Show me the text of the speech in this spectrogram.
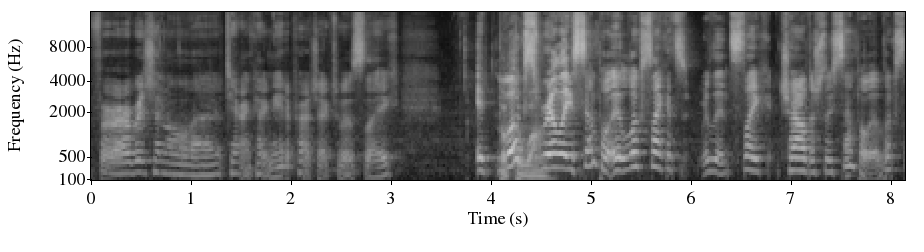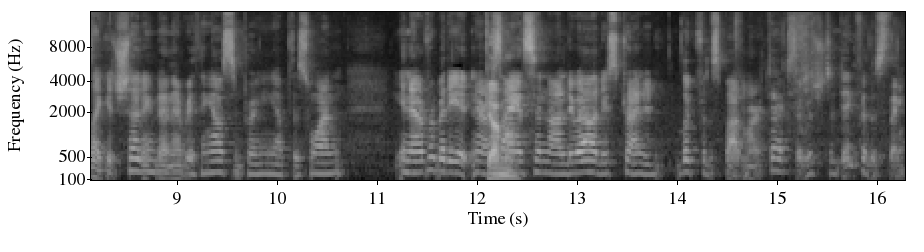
for our original uh, Terra Incognita project was like it Dr. looks Wang. really simple. It looks like it's it's like childishly simple. It looks like it's shutting down everything else and bringing up this one. You know, everybody at Gamma. neuroscience and non-duality is trying to look for the spot marked X at which to dig for this thing.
